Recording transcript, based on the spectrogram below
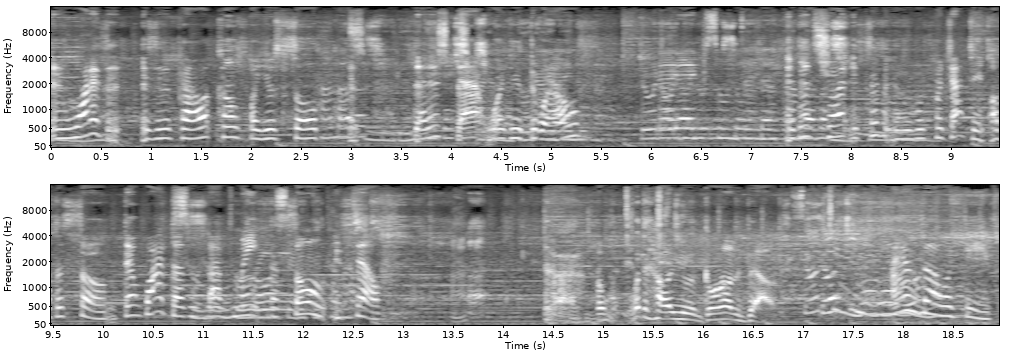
And what is it? Is it the power comes from your soul? That is that where you dwell? If that joy is in the projecting of the soul, then why doesn't that make the soul itself? Uh, what the hell are you going on about? I am done with these.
